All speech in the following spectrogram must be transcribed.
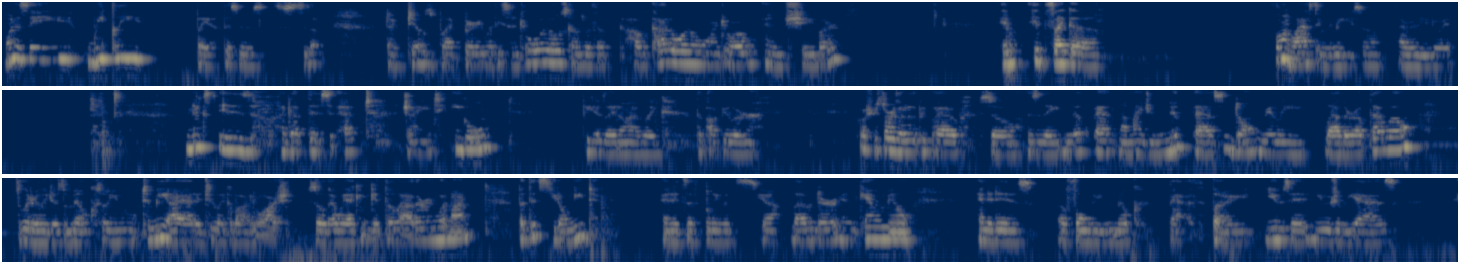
I want to say weekly, but yeah, this is this is up. Dive Blackberry with essential oils. Comes with a avocado oil, orange oil, and shea butter. And it's like a long lasting to me, so I really enjoy it. Next is I got this at Giant Eagle because I don't have like the popular grocery stores that other people have. So this is a milk bath. Now mind you, milk baths don't really lather up that well. It's literally just a milk. So you, to me, I added to like a body wash so that way I can get the lather and whatnot. But this you don't need to. And it's, I believe it's, yeah, lavender and chamomile. And it is a foaming milk bath. But I use it usually as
